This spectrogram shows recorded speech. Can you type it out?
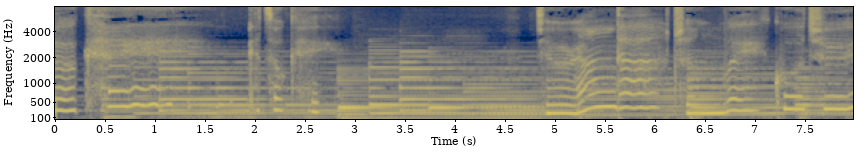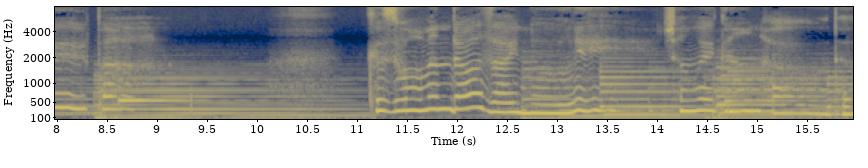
okay, it's okay，就让它成为过去吧。Cause 我们都在努力成为更好的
